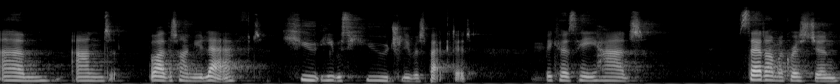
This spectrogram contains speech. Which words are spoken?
Um, and by the time you left, he, he was hugely respected because he had said, I'm a Christian,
